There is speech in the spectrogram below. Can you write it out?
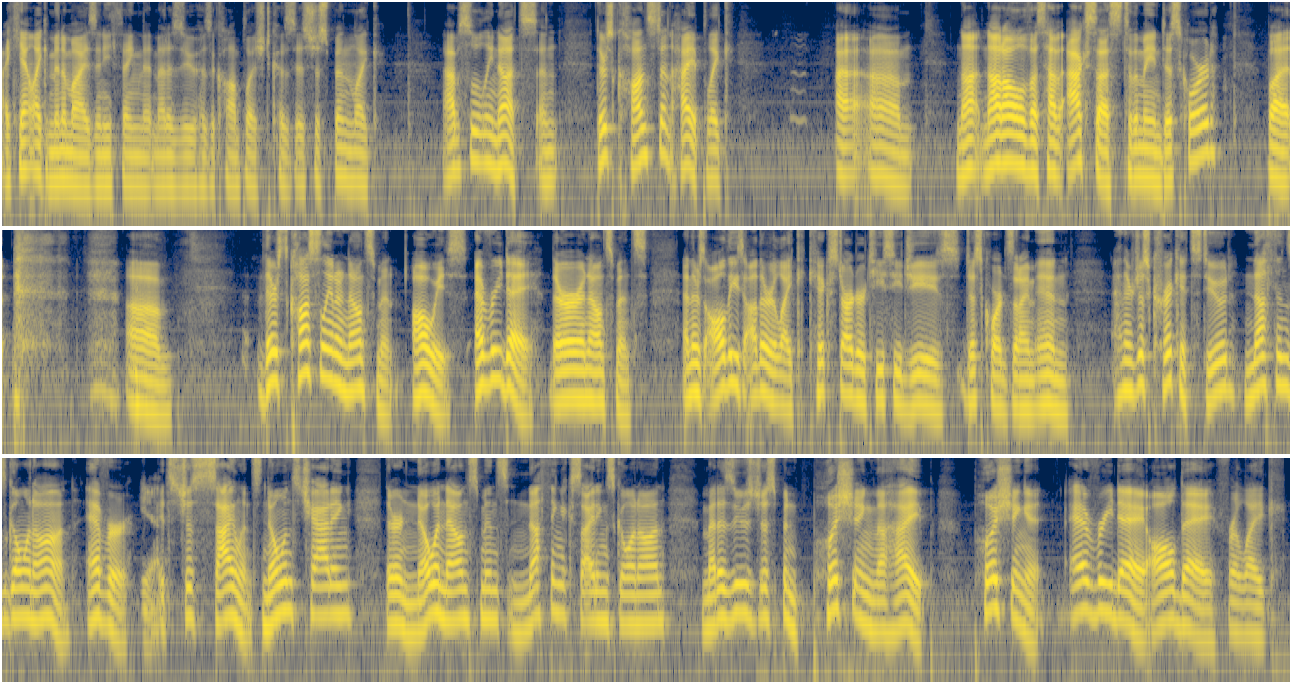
I can't like minimize anything that MetaZoo has accomplished because it's just been like absolutely nuts. And there's constant hype. Like, uh, um, not not all of us have access to the main Discord, but um, there's constantly an announcement. Always, every day, there are announcements. And there's all these other like Kickstarter TCGs discords that I'm in, and they're just crickets, dude. Nothing's going on ever. Yeah. It's just silence. No one's chatting. There are no announcements. Nothing exciting's going on. MetaZoo's just been pushing the hype, pushing it every day, all day for like,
